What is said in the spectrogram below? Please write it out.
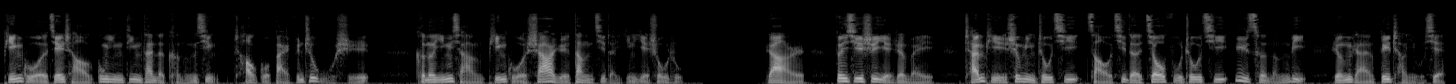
苹果减少供应订单的可能性超过百分之五十，可能影响苹果十二月当季的营业收入。然而，分析师也认为，产品生命周期早期的交付周期预测能力仍然非常有限。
